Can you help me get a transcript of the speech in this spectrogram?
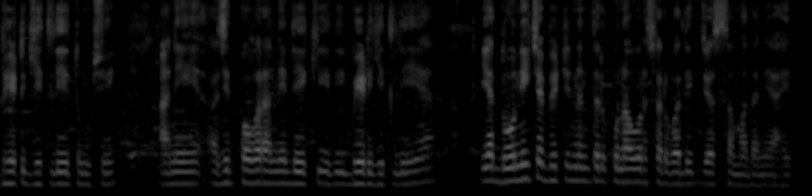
भेट घेतली तुमची आणि अजित पवारांनी देखील भेट घेतली. या या दोन्हीच्या भेटीनंतर कुणावर सर्वाधिक जास्त समाधानी आहेत?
